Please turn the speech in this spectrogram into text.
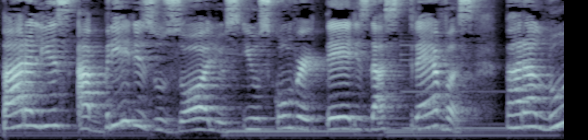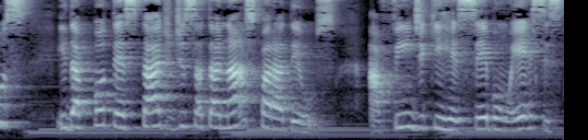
Para lhes abrires os olhos e os converteres das trevas para a luz e da potestade de Satanás para Deus, a fim de que recebam esses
